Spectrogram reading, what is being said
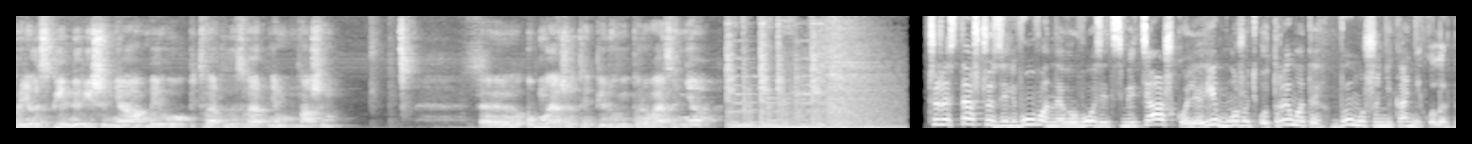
прийняли спільне рішення, ми його підтвердили зверненням нашим, е, обмежити пільгові перевезення Через те, що зі Львова не вивозять сміття, школярі можуть отримати вимушені канікули.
